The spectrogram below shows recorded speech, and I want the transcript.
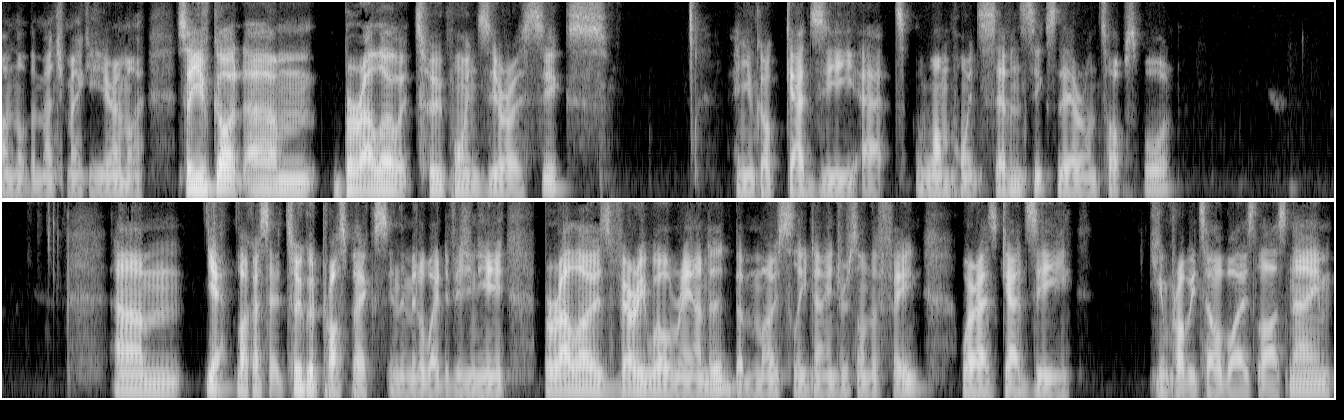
I'm not the matchmaker here, am I? So you've got um, Borralho at 2.06, and you've got Gadzhi at 1.76 there on Top Sport. Um, yeah, like I said, two good prospects in the middleweight division here. Borralho's very well rounded, but mostly dangerous on the feet, whereas Gadzhi, you can probably tell by his last name,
